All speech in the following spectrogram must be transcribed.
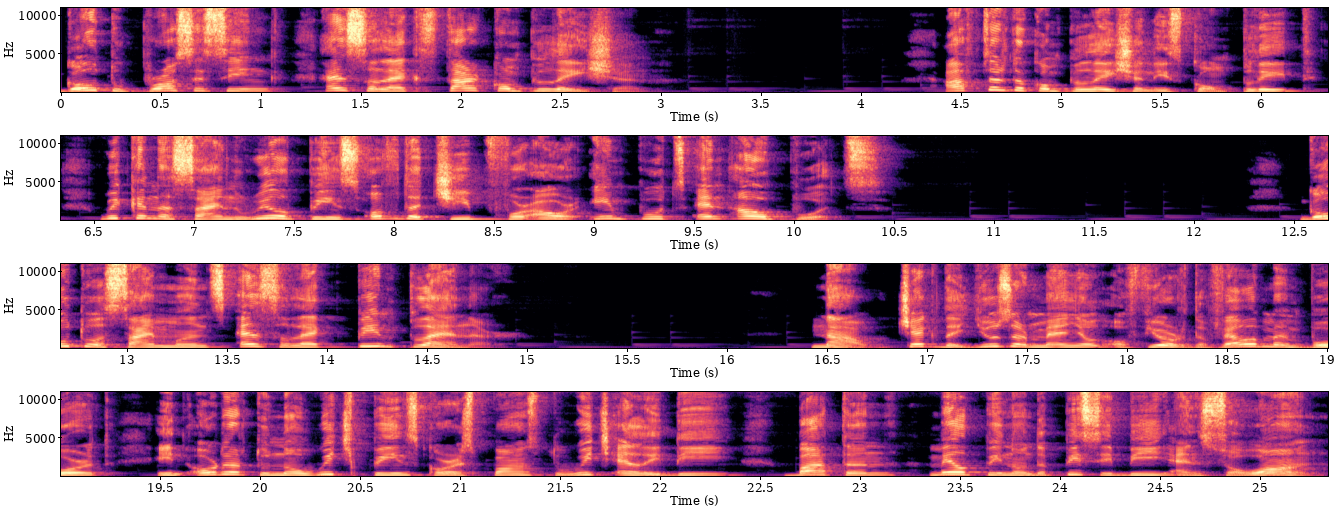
Go to processing and select start compilation. After the compilation is complete, we can assign real pins of the chip for our inputs and outputs go to assignments and select pin planner. Now check the user manual of your development board in order to know which pins corresponds to which LED, button, male pin on the PCB and so on.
